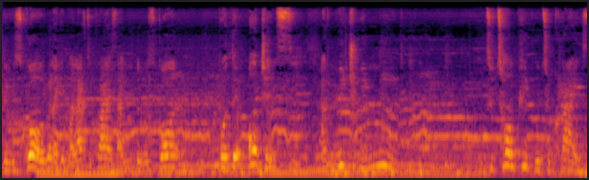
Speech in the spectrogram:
there is God. When I gave my life to Christ, I knew there was God. But the urgency at which we need to turn people to Christ,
